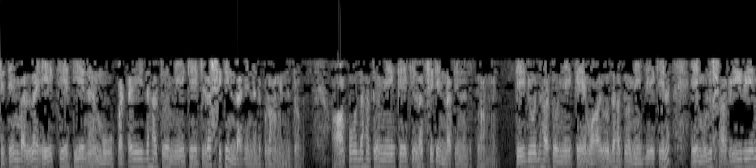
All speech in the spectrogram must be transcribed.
සිතින් බලලා ඒකේ තියෙන මූ පටවි ධාතුව මේකේ කියලා සිතින් දකින්නට පුළුවන් වෙන්නට ඕන. ආපෝ ධාතුව මේකේ කියලා සිතින් දකින්නට පුළුවන් වෙනවා. තේජෝ ධාතුව මේකේ වායෝ ධාතුව මේකේ කියලා ඒ මුළු ශරීරයේම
